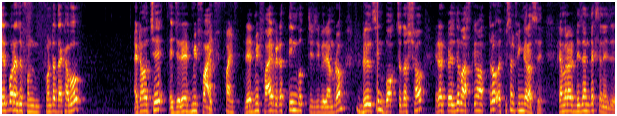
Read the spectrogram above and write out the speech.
এরপরে যে ফোন ফোনটা দেখাবো এটা হচ্ছে এই যে রেডমি ফাইভ রেডমি ফাইভ এটা তিন বত্রিশ GB RAM ROM dual SIM box charger সহ। এটার প্রাইস দেবো আজকে মাত্র পিছনে ফিঙ্গার আছে। ক্যামেরার ডিজাইন দেখছেন এই যে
